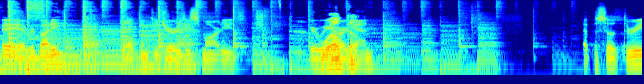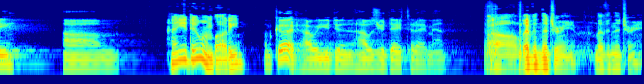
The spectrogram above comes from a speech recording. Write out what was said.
Hey, everybody. Welcome to Jersey Smarties. Here we Welcome. are again. Episode three. Um, How you doing, buddy? I'm good. How are you doing? How was your day today, man? Oh, living the dream. Living the dream.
